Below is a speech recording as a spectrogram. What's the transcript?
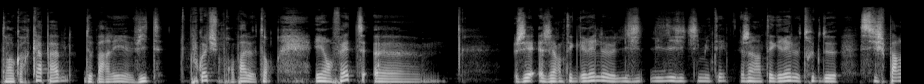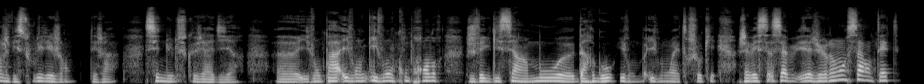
t'es encore capable de parler vite? Pourquoi tu ne prends pas le temps? Et en fait, j'ai intégré l'illégitimité. J'ai intégré le truc de si je parle, je vais saouler les gens. Déjà, c'est nul ce que j'ai à dire. Euh, ils vont pas, ils vont, ils vont comprendre. Je vais glisser un mot euh, d'argot. Ils vont, ils vont être choqués. J'avais ça, ça vraiment ça en tête.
